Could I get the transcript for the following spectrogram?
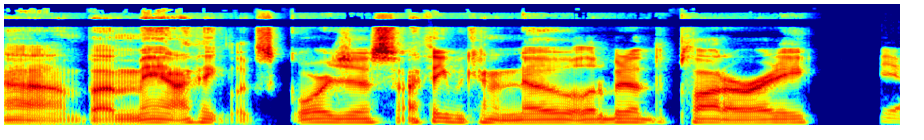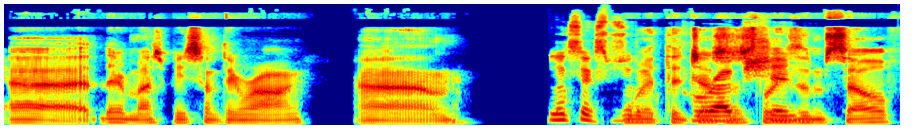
Um, but man, I think it looks gorgeous. I think we kind of know a little bit of the plot already. Yeah. Uh, there must be something wrong. Um, Looks like with the of Justice. League themselves.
